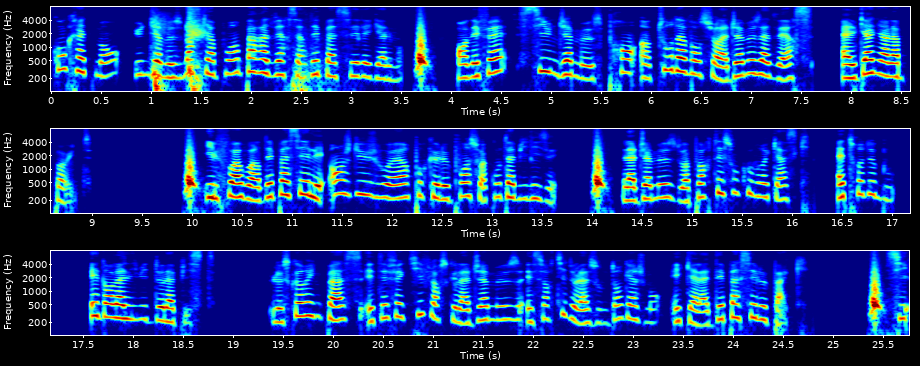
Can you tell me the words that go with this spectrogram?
Concrètement, une jammeuse marque un point par adversaire dépassé légalement. En effet, si une jammeuse prend un tour d'avance sur la jammeuse adverse, elle gagne un lap point. Il faut avoir dépassé les hanches du joueur pour que le point soit comptabilisé. La jammeuse doit porter son couvre-casque, être debout, et dans la limite de la piste. Le scoring pass est effectif lorsque la jammeuse est sortie de la zone d'engagement et qu'elle a dépassé le pack. Si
